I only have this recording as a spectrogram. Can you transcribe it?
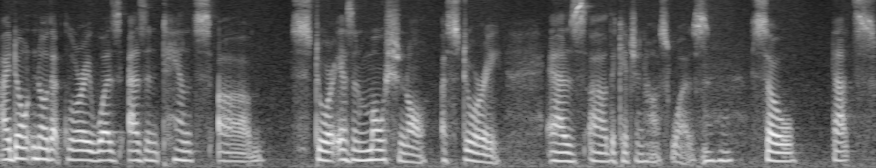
I don't know that Glory was as intense um, story, as emotional a story as uh, The Kitchen House was. So that's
